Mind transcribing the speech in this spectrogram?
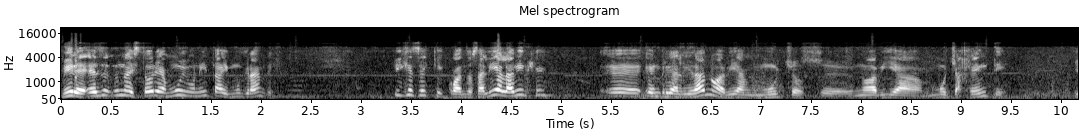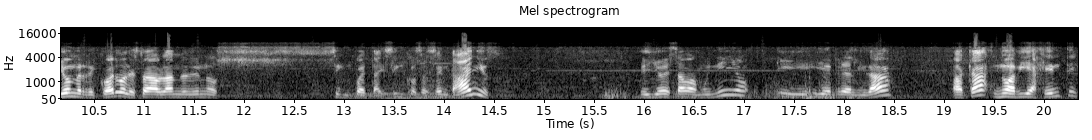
Mire, es una historia muy bonita y muy grande. Fíjese que cuando salía la Virgen, eh, en realidad no había muchos, eh, no había mucha gente. Yo me recuerdo, le estoy hablando de unos 55, 60 años. Y yo estaba muy niño y, en realidad acá no había gente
